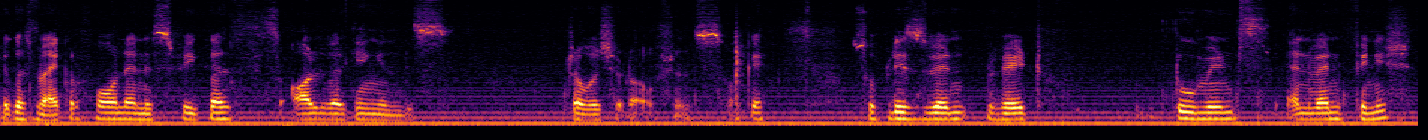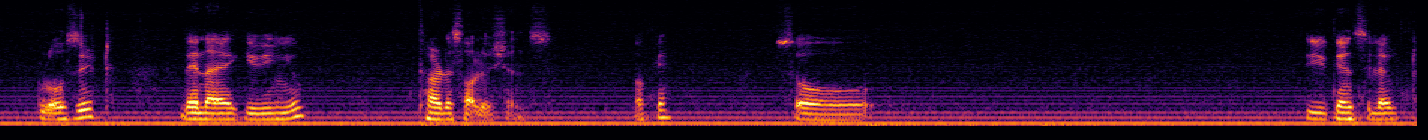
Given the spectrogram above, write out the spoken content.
Because microphone and speakers all working in this troubleshoot options okay. So please wait two minutes and when finish close it then I giving you third solutions okay. So you can select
